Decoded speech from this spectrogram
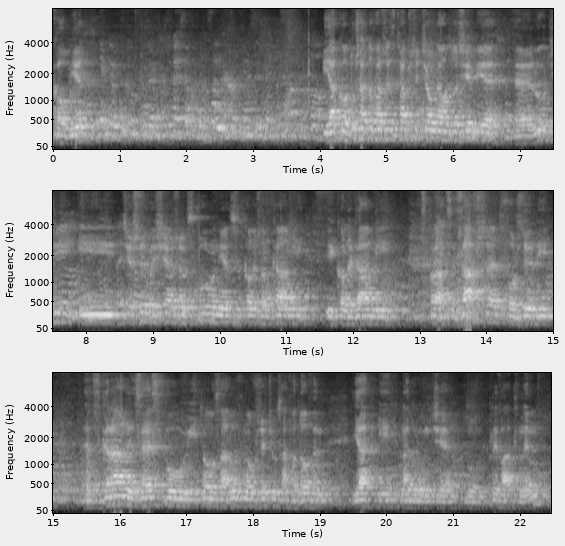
kobiet. I jako dusza towarzystwa przyciągał do siebie e, ludzi i cieszymy się, że wspólnie z koleżankami i kolegami z pracy zawsze tworzyli e, zgrany zespół i to zarówno w życiu zawodowym, jak i na gruncie prywatnym.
